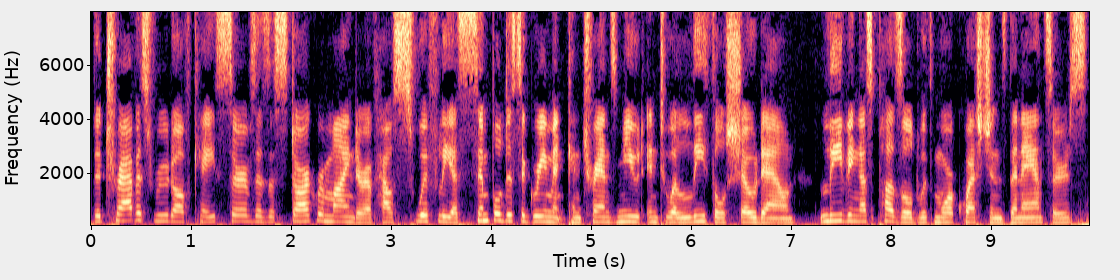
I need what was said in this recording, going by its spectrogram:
The Travis Rudolph case serves as a stark reminder of how swiftly a simple disagreement can transmute into a lethal showdown, leaving us puzzled with more questions than answers.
